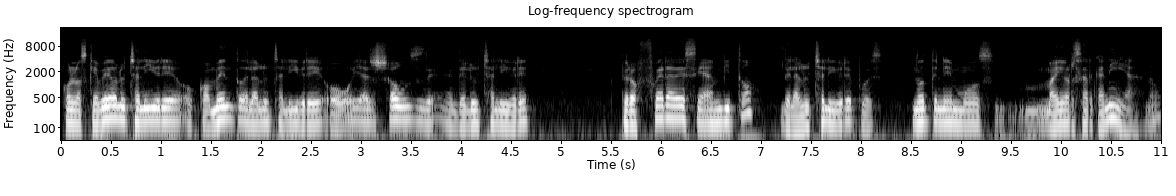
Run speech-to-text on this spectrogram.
con los que veo lucha libre o comento de la lucha libre o voy a shows de, de lucha libre. Pero fuera de ese ámbito de la lucha libre, pues no tenemos mayor cercanía, ¿no?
